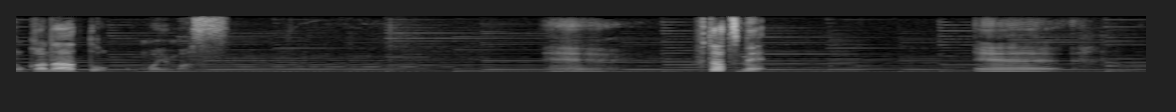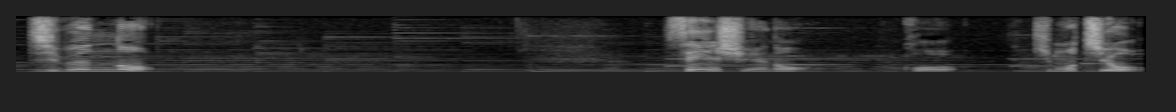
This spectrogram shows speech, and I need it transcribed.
のかなと思います。えー、2つ目、えー、自分の選手へのこう気持ちを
